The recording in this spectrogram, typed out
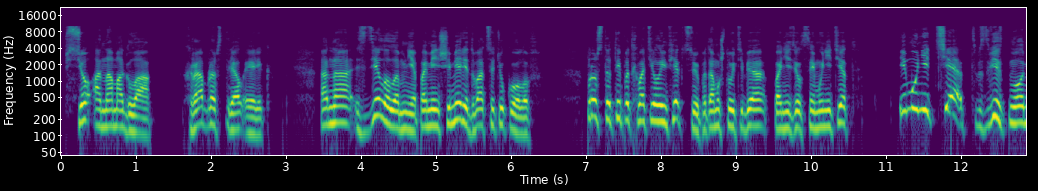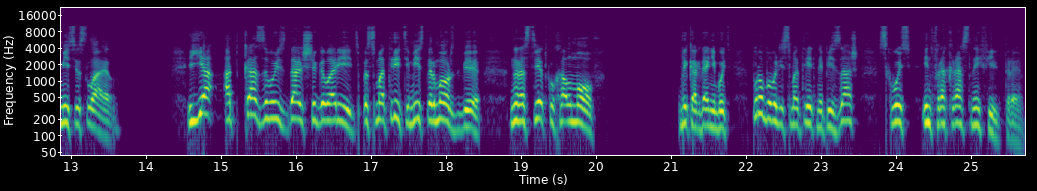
«Все она могла», — храбро встрял Эрик. «Она сделала мне по меньшей мере двадцать уколов. Просто ты подхватила инфекцию, потому что у тебя понизился иммунитет». «Иммунитет!» — взвизгнула миссис Лайл. «Я отказываюсь дальше говорить. Посмотрите, мистер Морсби, на расцветку холмов. Вы когда-нибудь пробовали смотреть на пейзаж сквозь инфракрасные фильтры?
